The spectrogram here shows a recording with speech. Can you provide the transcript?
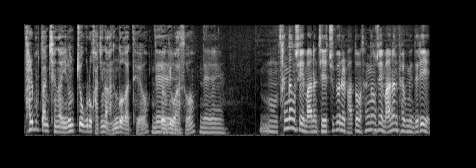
탈북 단체나 이런 쪽으로 가지는 않은 것 같아요. 네. 여기 와서. 네. 음, 상당수의 많은 제 주변을 봐도 상당수의 많은 탈북민들이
